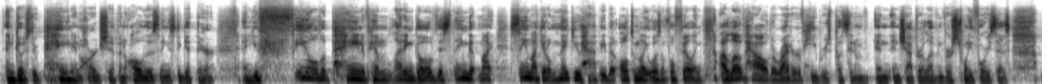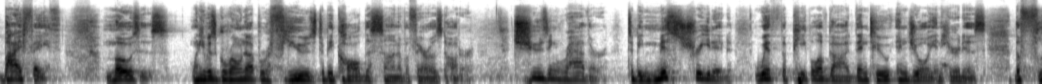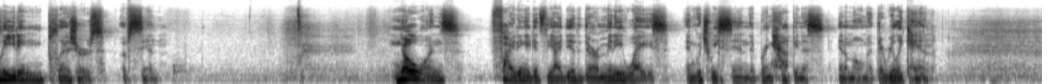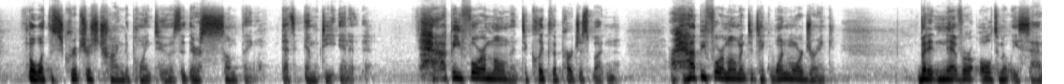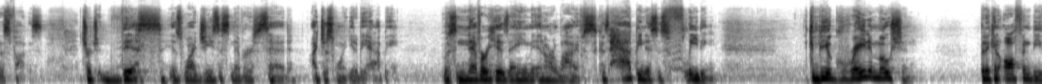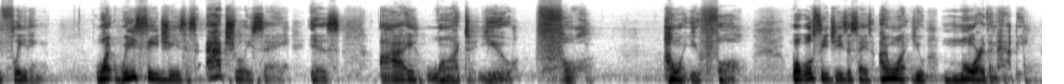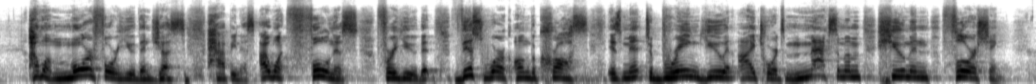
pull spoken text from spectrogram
and goes through pain and hardship and all of those things to get there. And you feel the pain of him letting go of this thing that might seem like it'll make you happy, but ultimately it wasn't fulfilling. I love how the writer of Hebrews puts it in, in, in chapter 11, verse 24. He says, By faith, Moses, when he was grown up, refused to be called the son of a Pharaoh's daughter choosing rather to be mistreated with the people of God than to enjoy, and here it is, the fleeting pleasures of sin. No one's fighting against the idea that there are many ways in which we sin that bring happiness in a moment. They really can. But what the scripture's trying to point to is that there's something that's empty in it happy for a moment to click the purchase button or happy for a moment to take one more drink, but it never ultimately satisfies. Church, this is why Jesus never said, I just want you to be happy. It was never his aim in our lives because happiness is fleeting. It can be a great emotion, but it can often be fleeting. What we see Jesus actually say is, I want you full. I want you full. What we'll see Jesus say is, I want you more than happy. I want more for you than just happiness. I want fullness for you. That this work on the cross is meant to bring you and I towards maximum human flourishing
